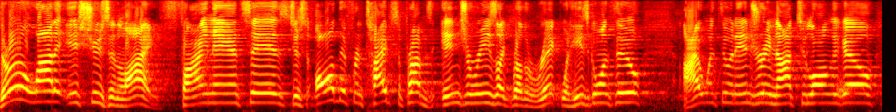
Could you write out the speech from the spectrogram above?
There are a lot of issues in life finances, just all different types of problems, injuries, like Brother Rick, what he's going through. I went through an injury not too long ago.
